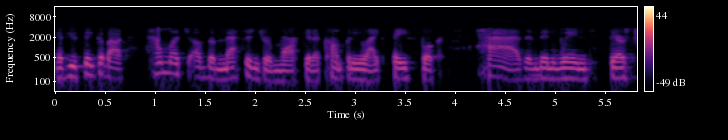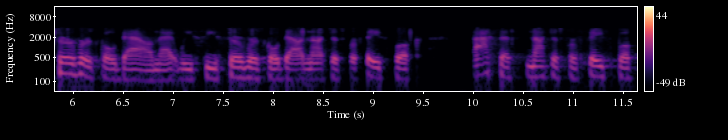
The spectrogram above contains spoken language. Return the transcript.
If you think about how much of the messenger market a company like Facebook has, and then when their servers go down, that we see servers go down not just for Facebook, access not just for Facebook,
